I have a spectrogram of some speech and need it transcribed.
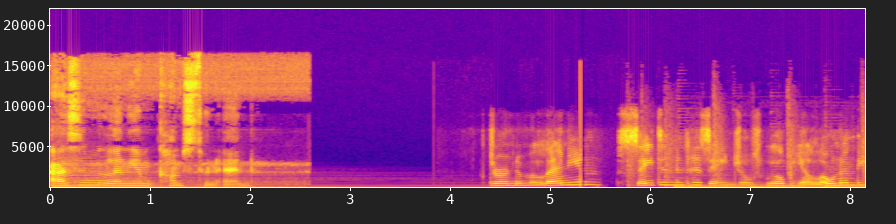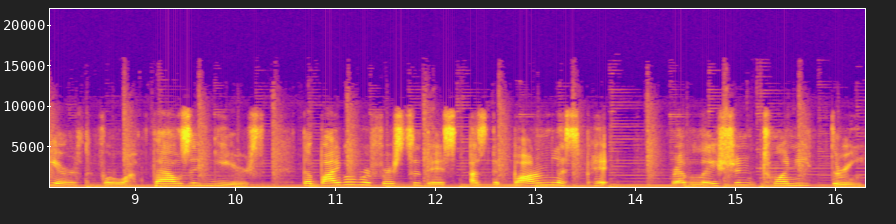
as the millennium comes to an end. During the millennium, Satan and his angels will be alone on the earth for 1,000 years. The Bible refers to this as the bottomless pit. Revelation 23.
